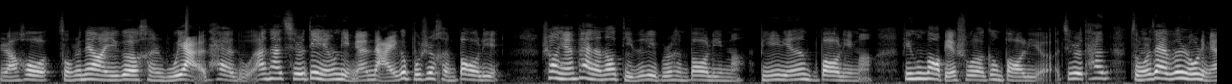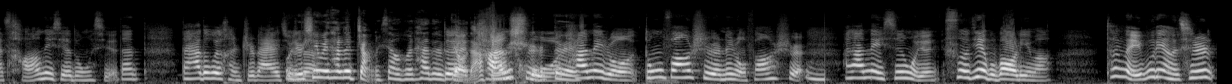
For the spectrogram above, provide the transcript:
然后总是那样一个很儒雅的态度。按他其实电影里面哪一个不是很暴力？少年派难道底子里不是很暴力吗？比利林恩不暴力吗？冰风暴别说了，更暴力了。就是他总是在温柔里面藏那些东西，但大家都会很直白。我觉得是因为他的长相和他的表达方式，对他那种东方式那种方式。嗯，但他内心，我觉得色戒不暴力吗？他每一部电影其实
